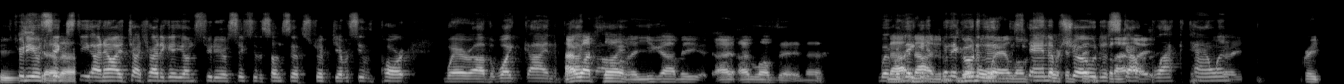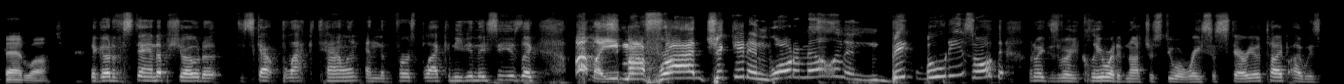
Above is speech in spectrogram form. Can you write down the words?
Studio got, uh, 60. I know. I, I tried to get you on Studio 60, the Sunset Strip. Do you ever see the part where uh, the white guy and the black I watched guy, all of it. You got me. I, I loved it. And, uh, when, Not- they, get, in when they go to the stand-up show to scout I- black talent? very great bad watch. They go to the stand-up show to, to scout black talent, and the first black comedian they see is like, "I'm gonna eat my fried chicken and watermelon and big booties all day." I want to make this very clear. I did not just do a racist stereotype. I was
